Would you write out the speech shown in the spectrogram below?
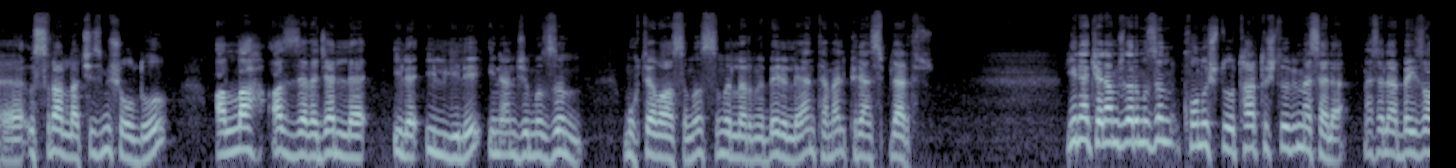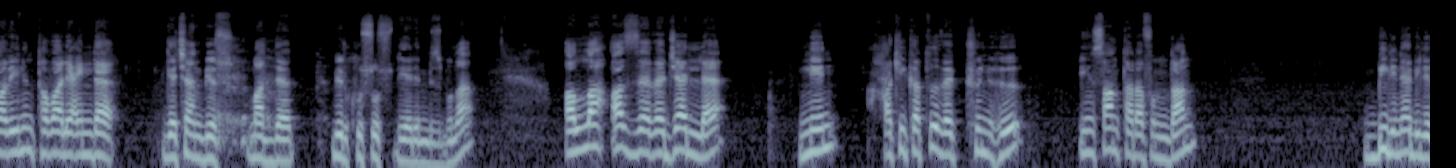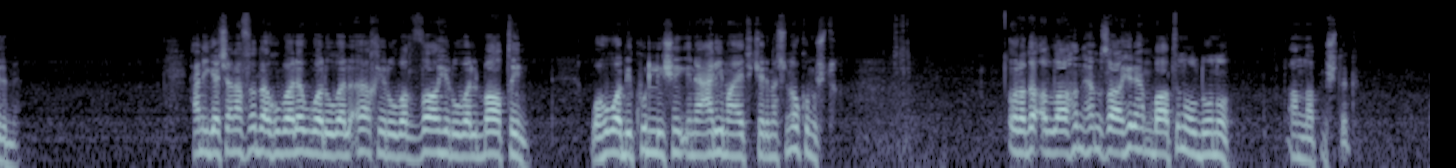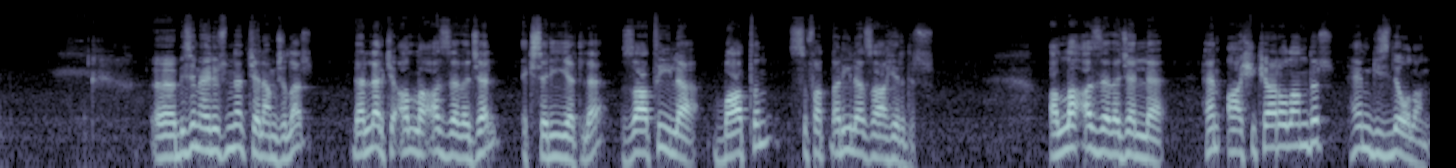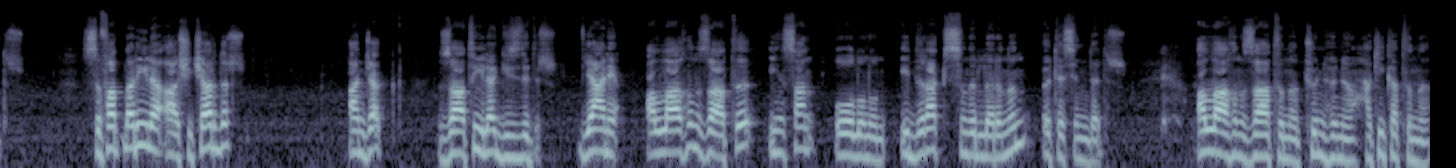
e, ısrarla çizmiş olduğu Allah Azze ve Celle ile ilgili inancımızın muhtevasını, sınırlarını belirleyen temel prensiplerdir. Yine kelamcılarımızın konuştuğu, tartıştığı bir mesele, mesela Beyzavi'nin tavaliğinde geçen bir madde, bir husus diyelim biz buna. Allah Azze ve Celle'nin hakikati ve künhü insan tarafından bilinebilir mi? Hani geçen hafta da huvel evvelu vel ahiru vel zahiru vel batin ve huve bi kulli şeyin alim ayeti kerimesini okumuştuk. Orada Allah'ın hem zahir hem batın olduğunu anlatmıştık. Ee, bizim ehl-i sünnet kelamcılar derler ki Allah azze ve cel ekseriyetle zatıyla batın sıfatlarıyla zahirdir. Allah azze ve celle hem aşikar olandır hem gizli olandır. Sıfatlarıyla aşikardır ancak zatıyla gizlidir. Yani Allah'ın zatı insan oğlunun idrak sınırlarının ötesindedir. Allah'ın zatını, künhünü, hakikatını,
